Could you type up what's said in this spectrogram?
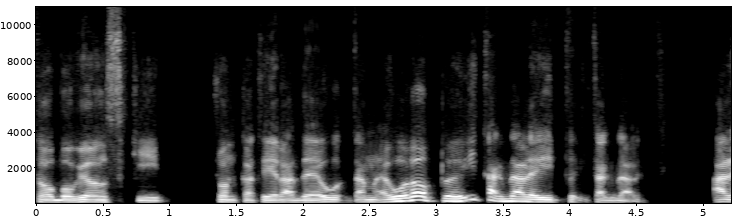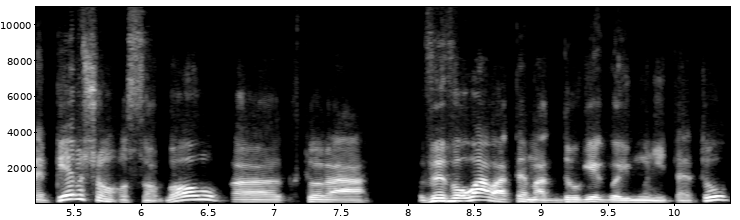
te obowiązki członka tej Rady tam Europy i tak dalej, i tak dalej. Ale pierwszą osobą, która wywołała temat drugiego immunitetu,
